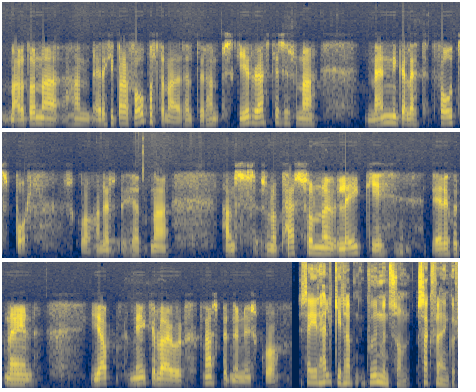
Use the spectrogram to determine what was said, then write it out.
Maradona, hann er ekki bara fókbaltamaður heldur, hann skilur eftir sér svona menningalegt fótspor, sko, hann er hérna, hans svona personuleiki er einhvern veginn jafn mikilvægur knaspinnunni sko. Segir Helgi Hrafn Guðmundsson, sakfræðingur.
